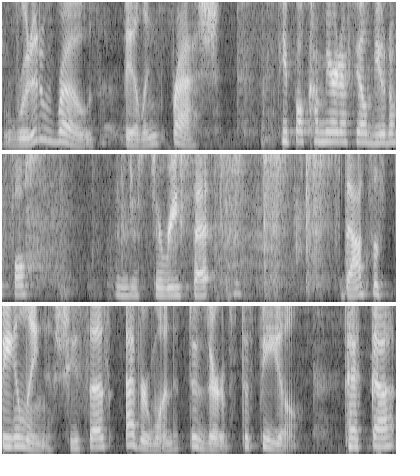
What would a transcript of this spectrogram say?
Rooted Rose, feeling fresh. People come here to feel beautiful and just to reset. That's a feeling she says everyone deserves to feel. Pekka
